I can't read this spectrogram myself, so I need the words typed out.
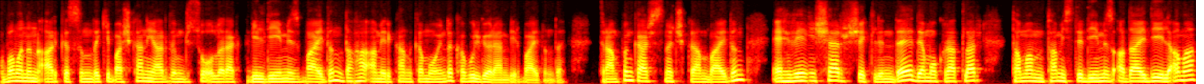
Obama'nın arkasındaki başkan yardımcısı olarak bildiğimiz Biden daha Amerikan kamuoyunda kabul gören bir Biden'dı. Trump'ın karşısına çıkan Biden ehvenişer şeklinde demokratlar tamam tam istediğimiz aday değil ama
